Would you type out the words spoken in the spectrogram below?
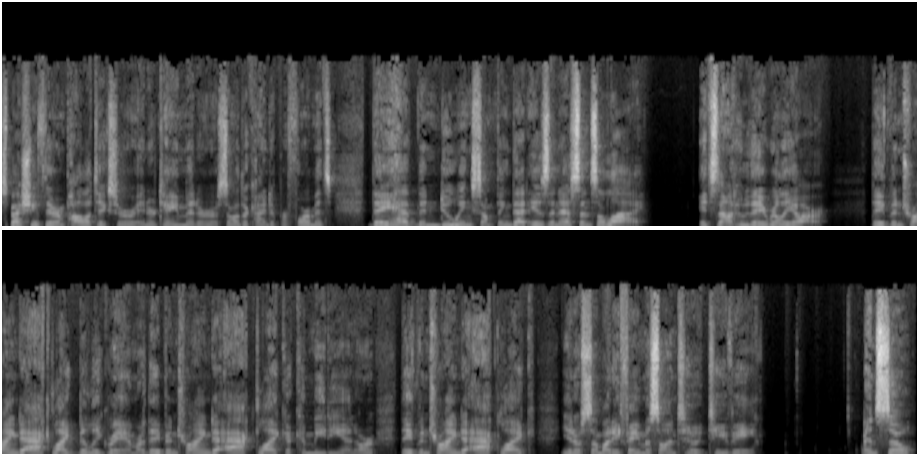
especially if they're in politics or entertainment or some other kind of performance, they have been doing something that is in essence a lie. It's not who they really are. They've been trying to act like Billy Graham, or they've been trying to act like a comedian, or they've been trying to act like, you know, somebody famous on TV. And so,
